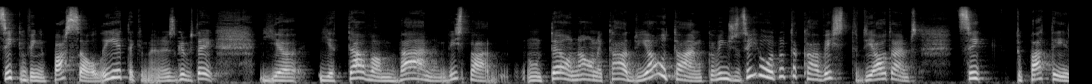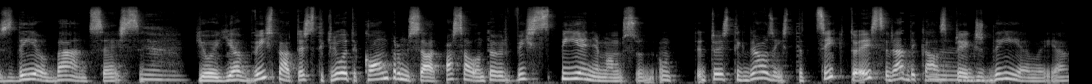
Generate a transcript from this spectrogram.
cik viņa pasauli ietekmē. Es gribu teikt, ja, ja tavam bērnam vispār, un tev nav nekādu jautājumu, ka viņš dzīvo, nu tā kā viss, tad jautājums, cik tu patiesi Dieva bērns esi. Jā. Jo, ja vispār tu esi tik ļoti kompromisēta pasaulē, un tev ir viss pieņemams, un, un tu esi tik draudzīgs, tad cik tu esi radikāls mm. priekš Dieva? Ja?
